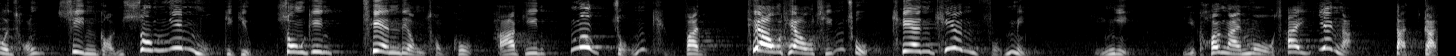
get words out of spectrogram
文从，心肝双眼莫结交，上见钱粮仓库，下见屋中囚犯，条条清楚，件件分明。今日你看爱莫猜眼啊，但敢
